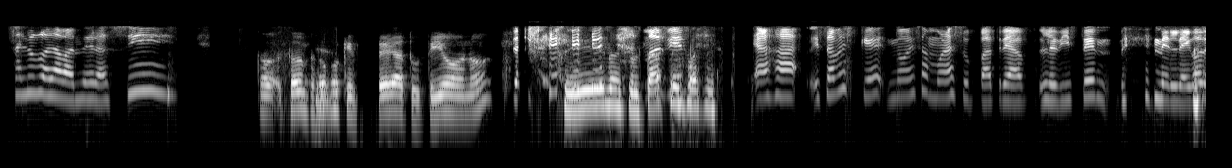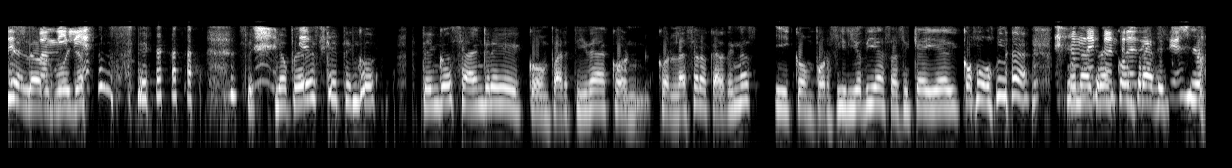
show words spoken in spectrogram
Saludo a la bandera, sí. Todo, todo empezó porque insulté a tu tío, ¿no? sí, lo Más insultaste bien. Ajá, ¿y ¿sabes qué? No es amor a su patria, le diste en, en el ego de El su orgullo. familia. Sí. Sí. Lo peor es que tengo, tengo sangre compartida con, con Lázaro Cárdenas y con Porfirio Díaz, así que ahí hay como una, una Una gran contradicción. contradicción.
